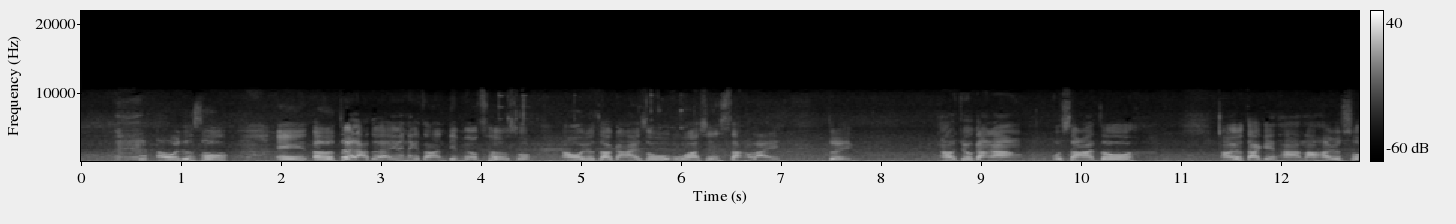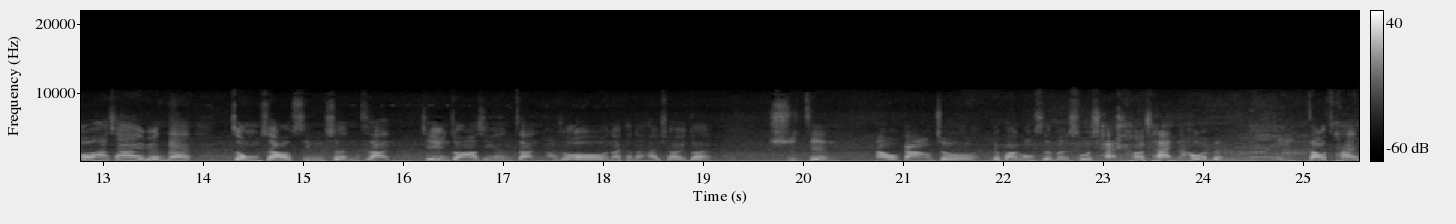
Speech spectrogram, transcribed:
然后我就说，哎呃对啦对啦，因为那个早餐店没有厕所。然后我就知道刚才说我要先上来，对，然后就刚刚我上来之后，然后又打给他，然后他就说哦，他现在人在中校新生站，捷运中校新生站。他说哦，那可能还需要一段时间。然后我刚刚就就把公司的门锁起来，然后再来拿我的早餐。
